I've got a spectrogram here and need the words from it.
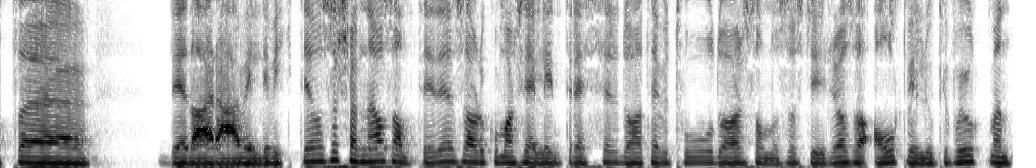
At uh, det der er veldig viktig. Og så skjønner jeg jo samtidig, så har du kommersielle interesser, du har TV 2, du har sånne som styrer, og så alt vil du ikke få gjort. Men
